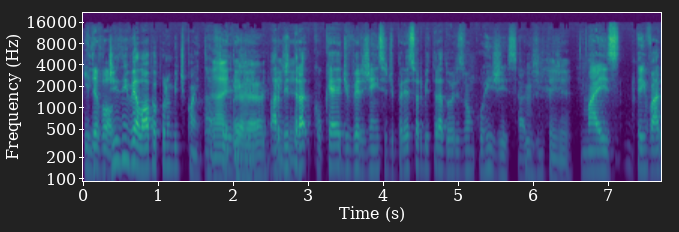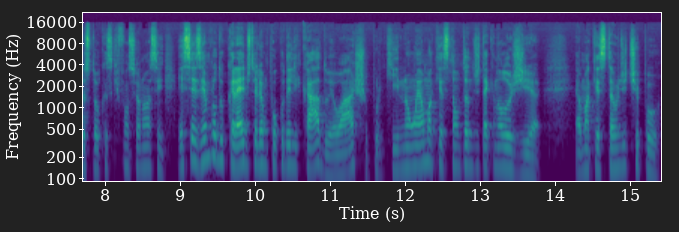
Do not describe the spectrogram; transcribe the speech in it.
E devolve. desenvelopa por um Bitcoin. Então, Ah, você- entendi. Arbitra- qualquer divergência de preço, arbitradores vão corrigir, sabe? Uhum. Entendi. Mas tem vários tokens que funcionam assim. Esse exemplo do crédito ele é um pouco delicado, eu acho, porque não é uma questão tanto de tecnologia. É uma questão de tipo,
